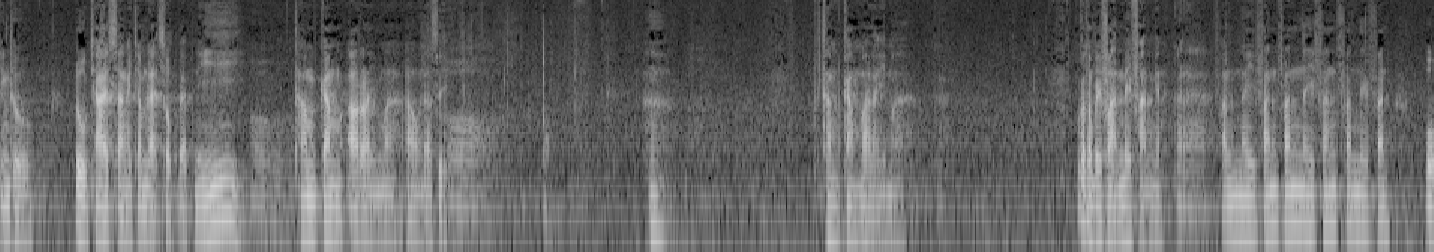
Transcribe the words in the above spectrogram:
จึงถูก ลูกชายสั่งให้ชำแหละศพแบบนี้อ๋อทำกรรมอะไรมาเอาแล้วสิอ๋อทำกรรมอะไรมา ก็ต้องไปฝันในฝันกันครับฝันในฝันฝันในฝันฝันในฝัน โอ้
